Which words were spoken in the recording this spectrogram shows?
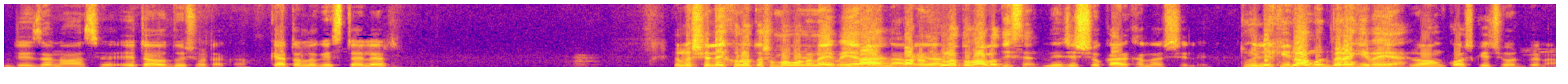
ডিজাইনও আছে। এটাও দুইশো টাকা। ক্যাটালগ স্টাইলের এগুলো সেলাই খোলা তো সম্ভাবনা নাই ভাইয়া না, না? না বাটন তো ভালো দিছেন। নিজস্ব কারখানার শিলে ধুইলে কি রং উঠবে নাকি ভাইয়া? রং কষ কিছু উঠবে না।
